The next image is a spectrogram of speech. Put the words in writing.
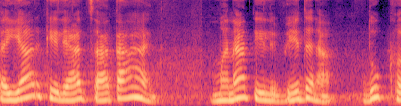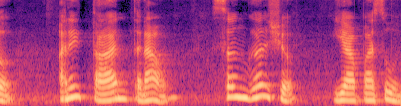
तयार केल्या जात आहात. मनातील वेदना दुःख आणि ताणतणाव संघर्ष यापासून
